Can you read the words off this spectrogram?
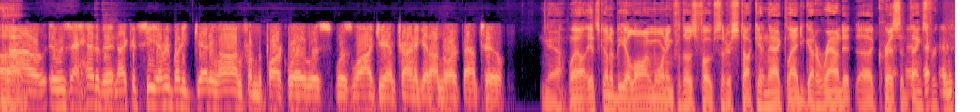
Uh, no, it was ahead of it, and I could see everybody getting on from the Parkway was was logjam trying to get on northbound too. Yeah. Well, it's going to be a long morning for those folks that are stuck in that. Glad you got around it, uh, Chris, and thanks for. And,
